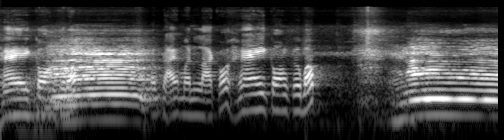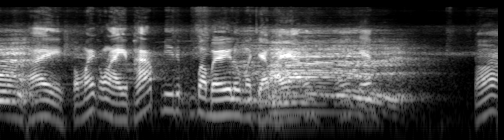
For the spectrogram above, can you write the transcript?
hai con cơ bắp. Trong trại mình là có hai con cơ bắp. Đây còn mấy con này pháp với ba b luôn mà chạy bè đó. Đây, đó.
